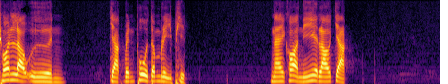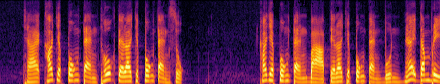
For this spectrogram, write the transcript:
ชนเหล่าอื่นจักเป็นผู้ดำริผิด ในข้อนี้เราจักใช่เขาจะปรุงแต่งทุกข์แต่เราจะปรุงแต่งสุข เขาจะปรุงแต่งบาป แต่เราจะปรุงแต่งบุญไอ้ดำริ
